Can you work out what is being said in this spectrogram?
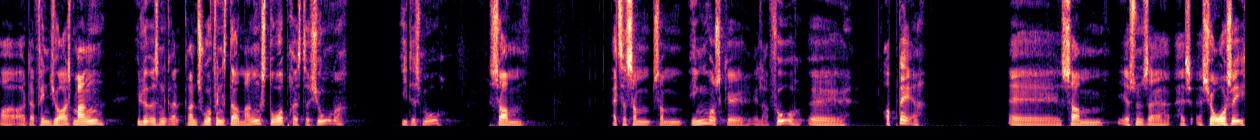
og, og der findes jo også mange i løbet af sådan en Grand Tour findes der jo mange store præstationer i det små, som, altså som, som ingen måske, eller få, øh, opdager, øh, som jeg synes er, er, er sjov at se.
